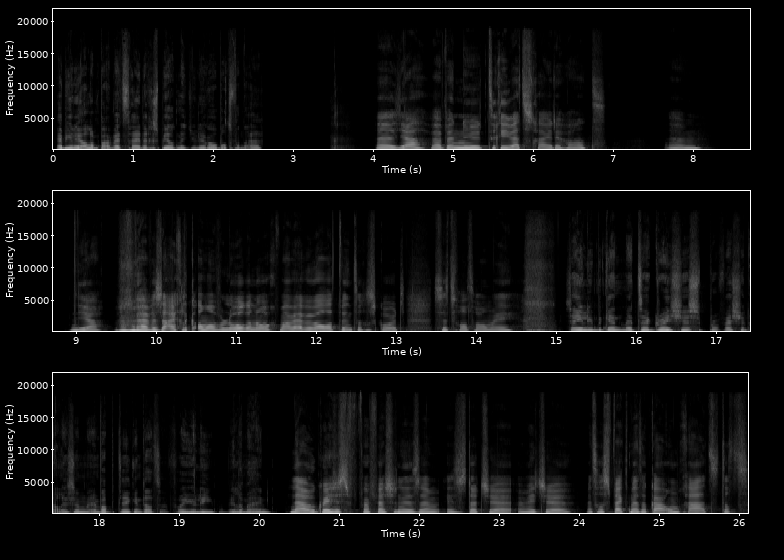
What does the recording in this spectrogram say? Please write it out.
Hebben jullie al een paar wedstrijden gespeeld met jullie robot vandaag? ja, we hebben nu drie wedstrijden gehad. Um, ja, we hebben ze eigenlijk allemaal verloren nog, maar we hebben wel wat punten gescoord. Dus het valt wel mee. Zijn jullie bekend met uh, gracious professionalism en wat betekent dat voor jullie, Willemijn? Nou, gracious professionalism is dat je een beetje met respect met elkaar omgaat. Dat,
